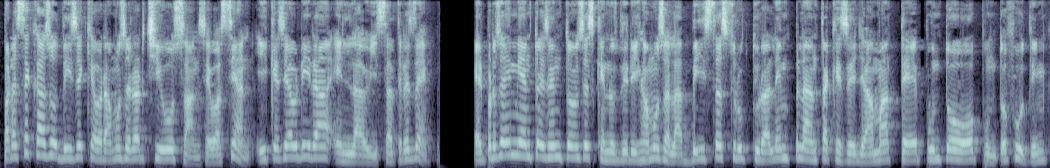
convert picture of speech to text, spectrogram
Para este caso dice que abramos el archivo San Sebastián y que se abrirá en la vista 3D. El procedimiento es entonces que nos dirijamos a la vista estructural en planta que se llama t.o.footing,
